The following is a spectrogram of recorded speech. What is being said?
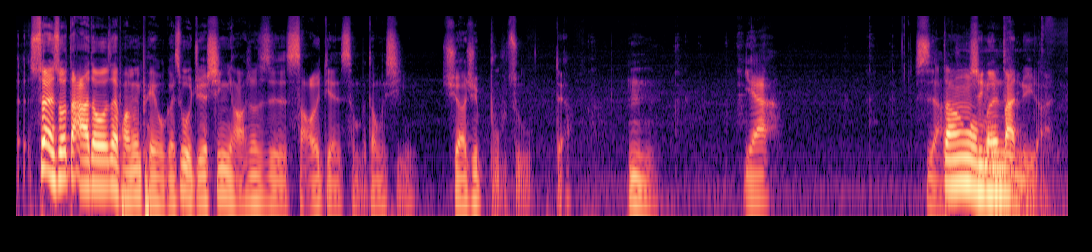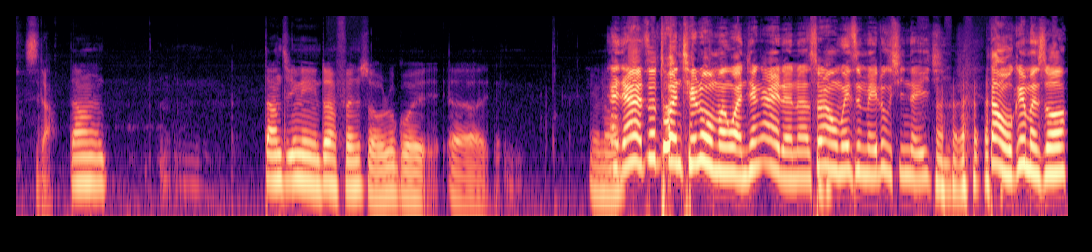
呃虽然说大家都在旁边陪我，可是我觉得心里好像是少一点什么东西需要去补足，对啊，嗯，Yeah，是啊，当我们伴侣了，是的，当当经历一段分手，如果呃，you know，哎、等一下，这突然切入我们晚间爱人了。虽然我们一直没录新的一集，但我跟你们说，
